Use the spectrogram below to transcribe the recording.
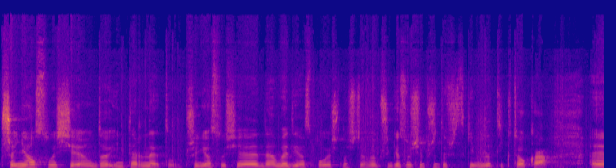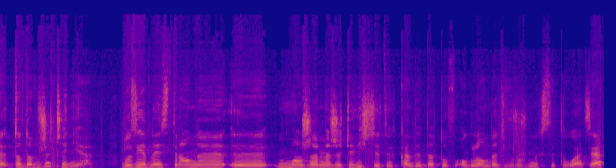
przeniosły się do internetu, przeniosły się na media społecznościowe, przeniosły się przede wszystkim na TikToka. E, To dobrze czy nie? Bo z jednej strony y, możemy rzeczywiście tych kandydatów oglądać w różnych sytuacjach,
